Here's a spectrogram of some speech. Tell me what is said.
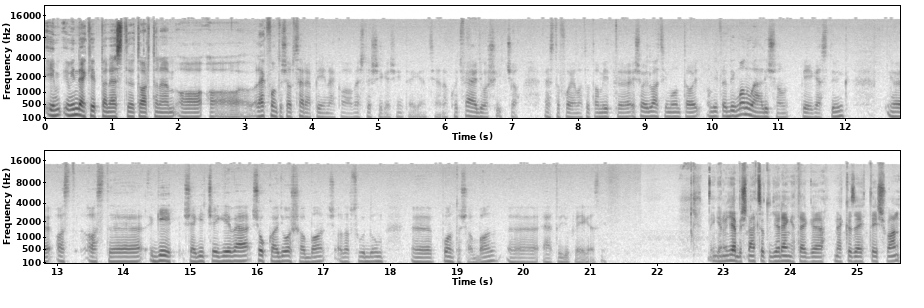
én mindenképpen ezt tartanám a, a legfontosabb szerepének a mesterséges intelligenciának, hogy felgyorsítsa ezt a folyamatot, amit, és ahogy Laci mondta, hogy amit eddig manuálisan végeztünk, azt, azt gép segítségével sokkal gyorsabban és az abszurdum pontosabban el tudjuk végezni. Igen, ugye ebből is látszott, hogy rengeteg eh, megközelítés van.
